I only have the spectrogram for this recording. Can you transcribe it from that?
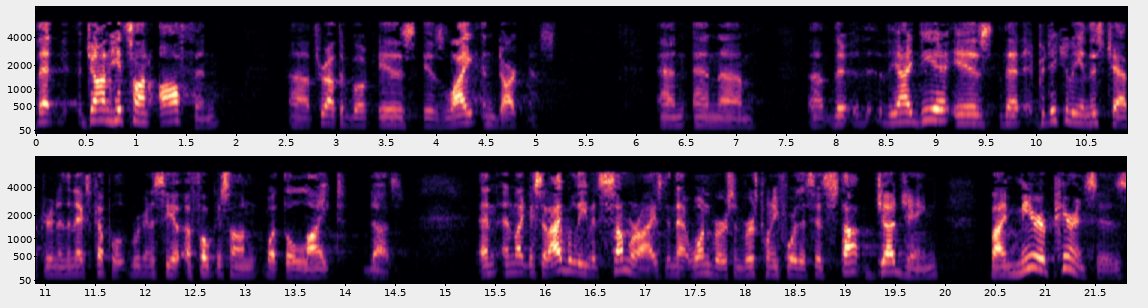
that John hits on often uh, throughout the book is, is light and darkness. And, and um, uh, the, the idea is that, particularly in this chapter and in the next couple, we're going to see a, a focus on what the light does. And, and like I said, I believe it's summarized in that one verse, in verse 24, that says, Stop judging by mere appearances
